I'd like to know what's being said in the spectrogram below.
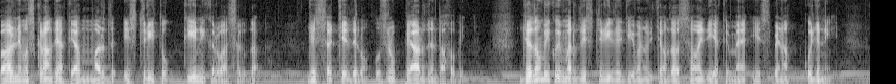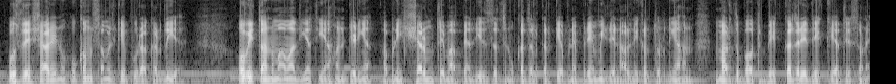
ਪਾਲ ਨੇ ਮੁਸਕਰਾਉਂਦਿਆਂ ਕਿਹਾ, ਮਰਦ ਇਸਤਰੀ ਤੋਂ ਕੀ ਨਹੀਂ ਕਰਵਾ ਸਕਦਾ? ਜੇ ਸੱਚੇ ਦਿਲੋਂ ਉਸ ਨੂੰ ਪਿਆਰ ਦਿੰਦਾ ਹੋਵੇ। ਜਦੋਂ ਵੀ ਕੋਈ ਮਰਦ ਇਸਤਰੀ ਦੇ ਜੀਵਨ ਵਿੱਚ ਆਉਂਦਾ, ਸਮਝਦੀ ਹੈ ਕਿ ਮੈਂ ਇਸ ਬਿਨਾ ਕੁਝ ਨਹੀਂ। ਉਸ ਦੇ ਇਸ਼ਾਰੇ ਨੂੰ ਹੁਕਮ ਸਮਝ ਕੇ ਪੂਰਾ ਕਰਦੀ ਹੈ। ਉਹ ਵੀ ਧੰਨ ਮਾਵਾਂ ਦੀਆਂ ਧੀਆਂ ਹਨ, ਜਿਹੜੀਆਂ ਆਪਣੀ ਸ਼ਰਮ ਤੇ ਮਾਪਿਆਂ ਦੀ ਇੱਜ਼ਤ ਨੂੰ ਕਤਲ ਕਰਕੇ ਆਪਣੇ ਪ੍ਰੇਮੀ ਦੇ ਨਾਲ ਨਿਕਲ ਤੁਰਦੀਆਂ ਹਨ। ਮਰਦ ਬਹੁਤ ਬੇਕਦਰੇ ਦੇਖੇ ਅਤੇ ਸੁਣੇ।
